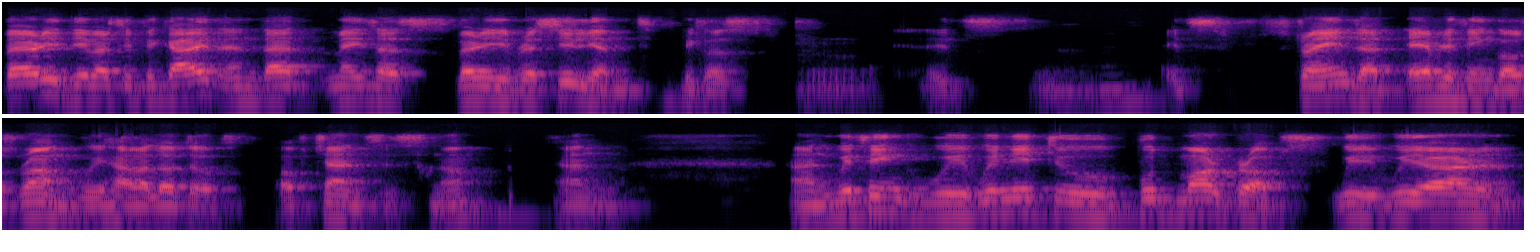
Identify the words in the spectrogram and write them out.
very diversified and that makes us very resilient because it's it's strange that everything goes wrong. We have a lot of, of chances, no? And And we think we, we need to put more crops. We, we are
